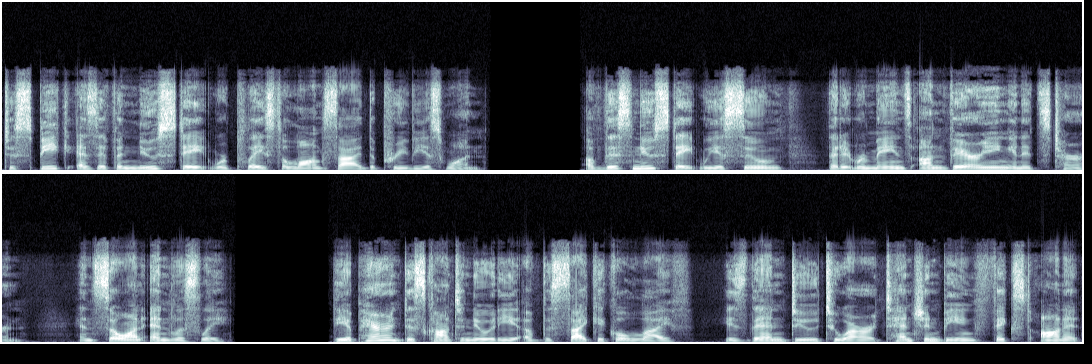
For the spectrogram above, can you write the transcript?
to speak as if a new state were placed alongside the previous one. Of this new state, we assume that it remains unvarying in its turn, and so on endlessly. The apparent discontinuity of the psychical life is then due to our attention being fixed on it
